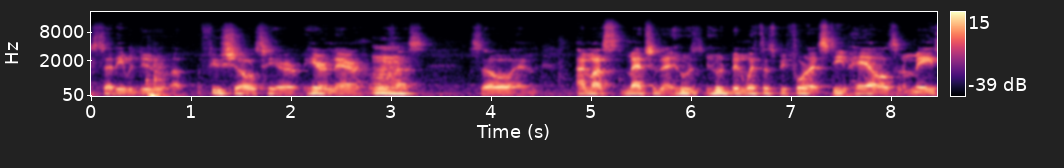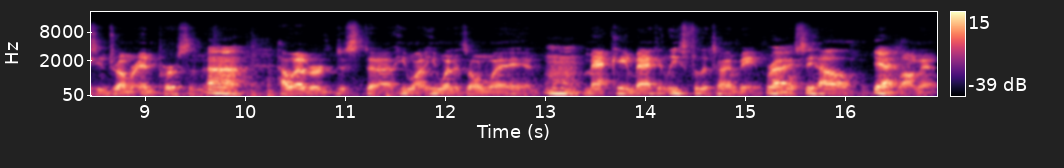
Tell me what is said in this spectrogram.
said he would do a, few shows here here and there Mm-hmm. with us. So and I must mention that who's who'd been with us before that Steve Hale is an amazing drummer in person. Uh-huh. However, just uh, he went he went his own way, and Matt came back at least for the time being. Mm-hmm. Right. We'll see how Yeah. long that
